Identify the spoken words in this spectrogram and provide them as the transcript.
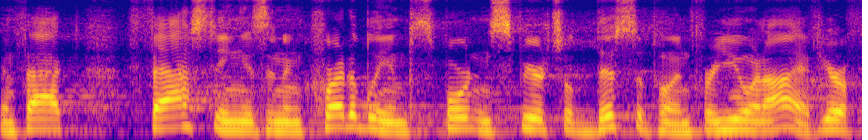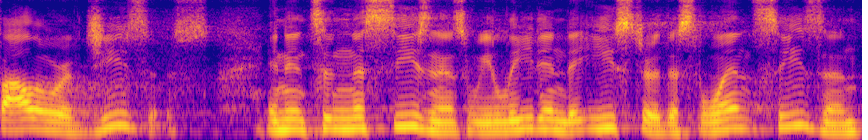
In fact, fasting is an incredibly important spiritual discipline for you and I if you're a follower of Jesus. And it's in this season, as we lead into Easter, this Lent season,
